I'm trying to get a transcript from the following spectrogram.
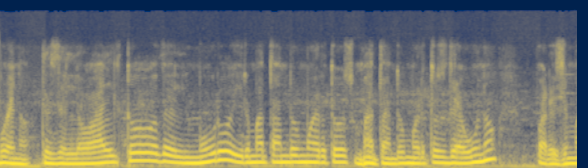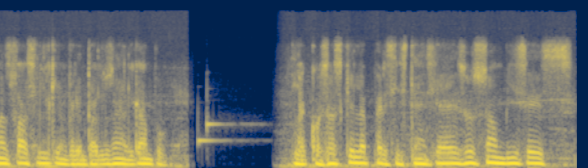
Bueno, desde lo alto del muro ir matando muertos, matando muertos de a uno, parece más fácil que enfrentarlos en el campo. La cosa es que la persistencia de esos zombies es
